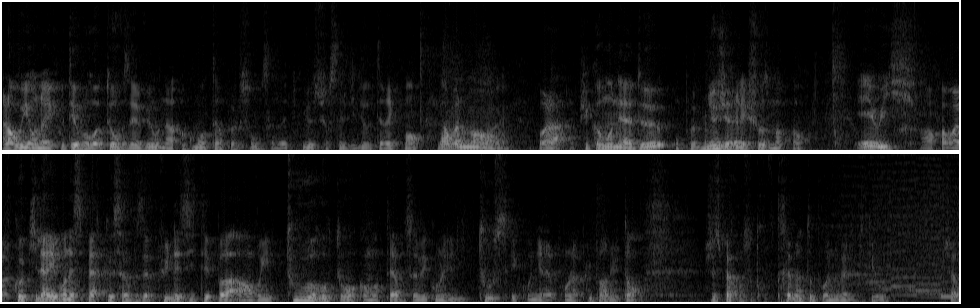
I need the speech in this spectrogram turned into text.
Alors oui, on a écouté vos retours, vous avez vu, on a augmenté un peu le son, ça doit être mieux sur cette vidéo théoriquement. Normalement, ouais. Voilà, et puis comme on est à deux, on peut mieux gérer les choses maintenant. Et oui. Enfin bref, quoi qu'il arrive, on espère que ça vous a plu. N'hésitez pas à envoyer tous vos retours en commentaire, vous savez qu'on les lit tous et qu'on y répond la plupart du temps. J'espère qu'on se retrouve très bientôt pour une nouvelle vidéo. Ciao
